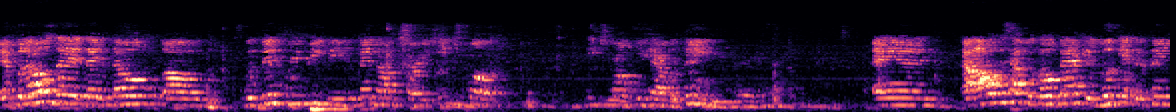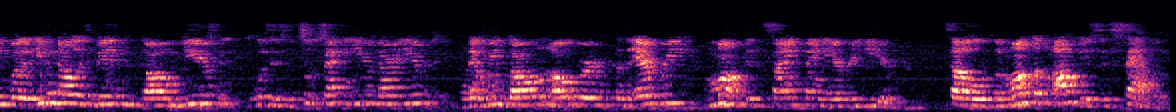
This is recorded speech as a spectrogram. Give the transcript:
And for those that, that know, um, within 3PD, within our church, each month, each month we have a theme. And I always have to go back and look at the theme, but even though it's been um, years, was it the two, second year, third year, that we've gone over, because every month is the same thing every year. So the month of August is Sabbath.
